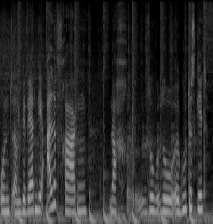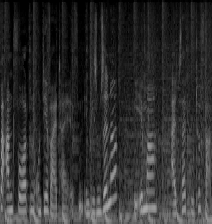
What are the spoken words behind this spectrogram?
und ähm, wir werden dir alle Fragen nach so, so äh, gut es geht beantworten und dir weiterhelfen. In diesem Sinne, wie immer, allzeit gute Fahrt.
